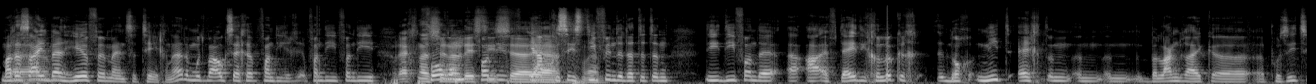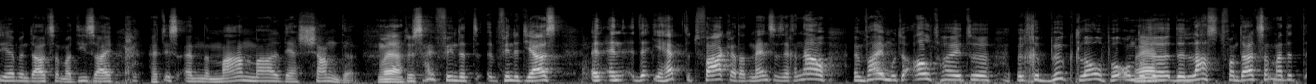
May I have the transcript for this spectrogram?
Maar Eh, zijn wel heel veel mensen tegen. Hè? Dan moeten we ook zeggen van die, van die, van die Rechtsnationalistisch. Forum van die- eh, ja, precies. Die vinden dat het een. Die, die van de eh, AFD, die gelukkig nog niet echt een, een, een belangrijke eh, positie hebben in Duitsland, maar die zei: het is een maanmaal der schande. Dus hij vindt het, vindt het juist. En, en de- je hebt het vaker dat mensen zeggen: Nou, en wij moeten altijd gebukt lopen onder Ja. de, de last van Duitsland. Maar dat,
